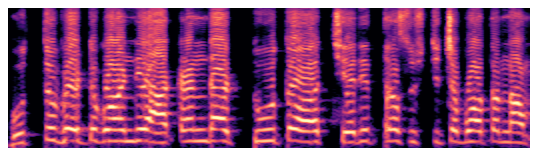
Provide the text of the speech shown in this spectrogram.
గుర్తు పెట్టుకోండి అఖండ టూతో చరిత్ర సృష్టించబోతున్నాం.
